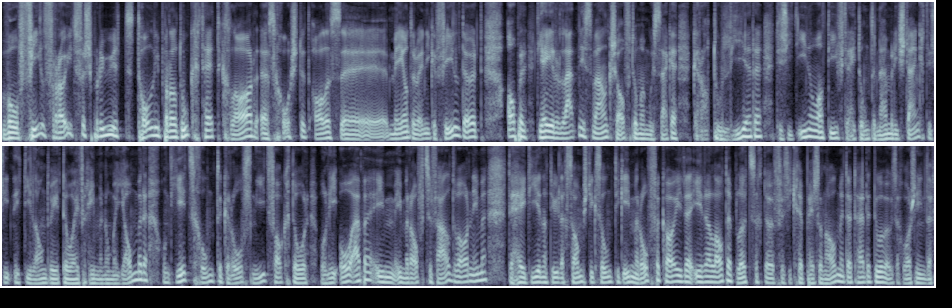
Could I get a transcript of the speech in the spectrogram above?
wo viel viel Freude versprüht, tolle Produkte hat. Klar, es kostet alles äh, mehr oder weniger viel dort, aber die haben eine Erlebniswelt geschafft und man muss sagen, gratulieren, die sind innovativ, die haben unternehmerisch gedacht, die sind nicht die Landwirte, die einfach immer nur jammern. Und jetzt kommt der grosse Neidfaktor, den ich auch eben im, im Rafzer Feld wahrnehme. Da haben die natürlich Samstag, Sonntag immer offen in ihren Laden. Plötzlich dürfen sie kein Personal mehr dort tun, weil sich wahrscheinlich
